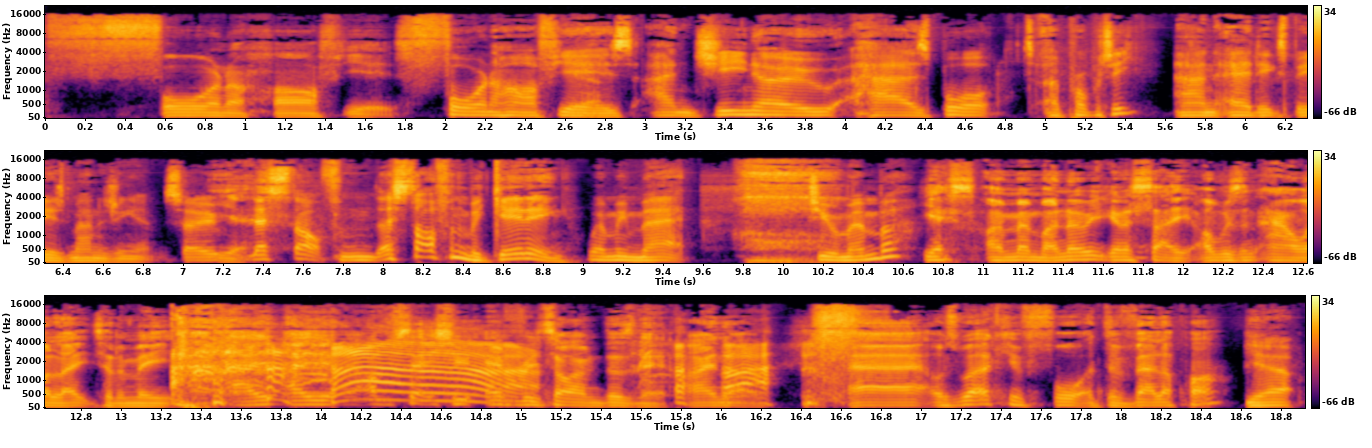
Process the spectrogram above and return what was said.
Four and a half years. Four and a half years. And Gino has bought a property and Ed AirDXB is managing it. So Yes. let's start from let's start from the beginning when we met. Do you remember? Yes, I remember. I know what you're going to say. I was an hour late to the meeting. I, I, upsets you every time, doesn't it? I know. Uh, I was working for a developer. Yeah. Do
